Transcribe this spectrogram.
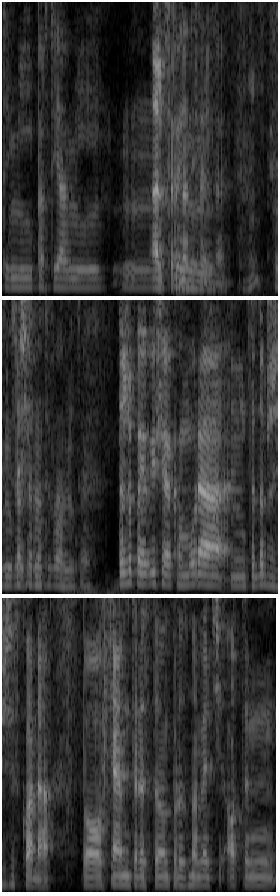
tymi partiami mm, Alternatywy. Mhm. Pomiędzy alternatywami, tak. To, że pojawił się Akamura, mm, to dobrze że się składa, bo chciałem teraz z Tobą porozmawiać o tym,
